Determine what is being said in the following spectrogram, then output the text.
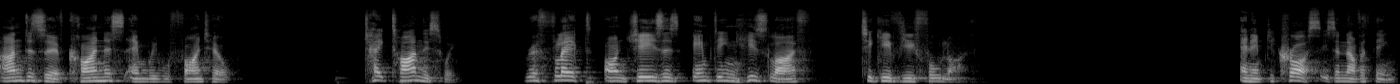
undeserved kindness, and we will find help." Take time this week. Reflect on Jesus emptying his life to give you full life. An empty cross is another thing.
